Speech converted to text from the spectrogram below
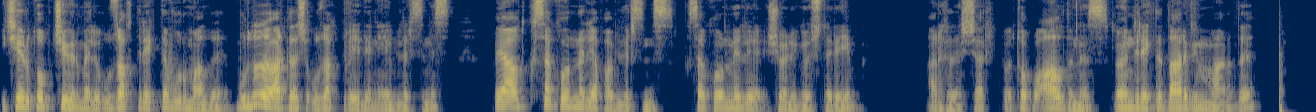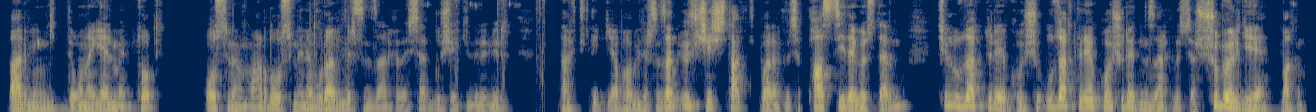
İçeri top çevirmeli. Uzak direkte vurmalı. Burada da arkadaşlar uzak direği deneyebilirsiniz. Veyahut kısa korner yapabilirsiniz. Kısa korneri şöyle göstereyim. Arkadaşlar topu aldınız. Ön direkte Darwin vardı. Darwin gitti ona gelmedi top. Osman vardı. Osman'e vurabilirsiniz arkadaşlar. Bu şekilde de bir taktiklik yapabilirsiniz. Zaten 3 çeşit taktik var arkadaşlar. Passi'yi de gösterdim. Şimdi uzak direğe koşu. Uzak direğe koşu dediniz arkadaşlar. Şu bölgeye bakın.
